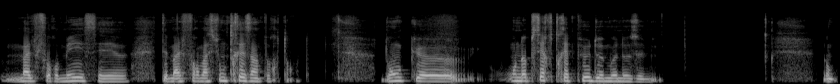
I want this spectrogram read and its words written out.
mal formés, c'est euh, des malformations très importantes. Donc on observe très peu de monosomie. Donc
